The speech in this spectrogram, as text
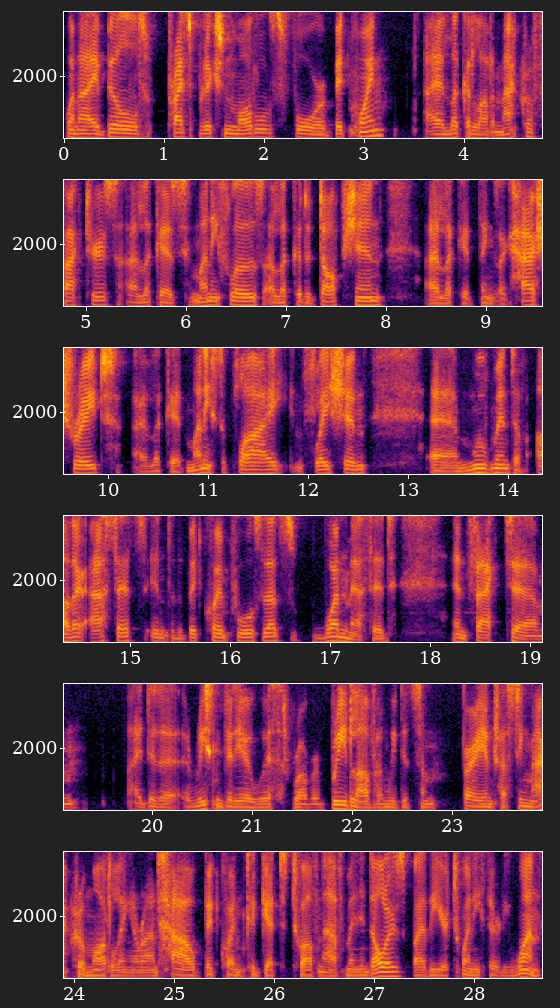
when I build price prediction models for Bitcoin, I look at a lot of macro factors. I look at money flows. I look at adoption. I look at things like hash rate. I look at money supply, inflation, uh, movement of other assets into the Bitcoin pool. So that's one method. In fact, um, I did a, a, recent video with Robert Breedlove, and we did some very interesting macro modeling around how Bitcoin could get to $12.5 million by the year 2031.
